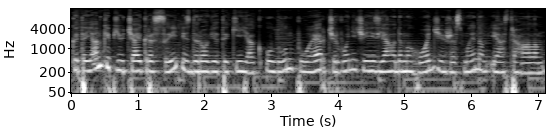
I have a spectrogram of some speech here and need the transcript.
Китаянки п'ють чай краси і здоров'я такі, як улун, пуер, червоні чаї з ягодами годжі, жасмином і астрагалом.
